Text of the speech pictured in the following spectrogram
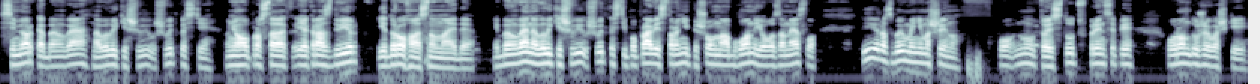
сімерка BMW на великій швидкості. У нього просто якраз двір і дорога основна йде. І BMW на великій швидкості по правій стороні пішов на обгон, його занесло і розбив мені машину. Ну, тобто тут, в принципі, урон дуже важкий.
